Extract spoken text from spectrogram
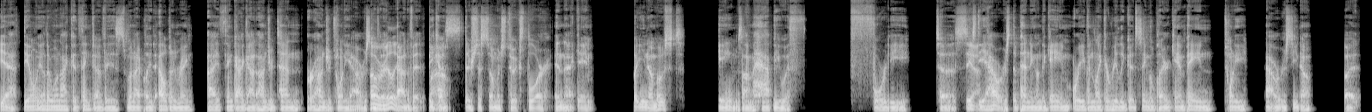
Yeah, the only other one I could think of is when I played Elden Ring. I think I got 110 or 120 hours oh, really? out of it because wow. there's just so much to explore in that game. But you know, most games I'm happy with 40 to 60 yeah. hours depending on the game or even like a really good single player campaign 20 hours, you know. But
